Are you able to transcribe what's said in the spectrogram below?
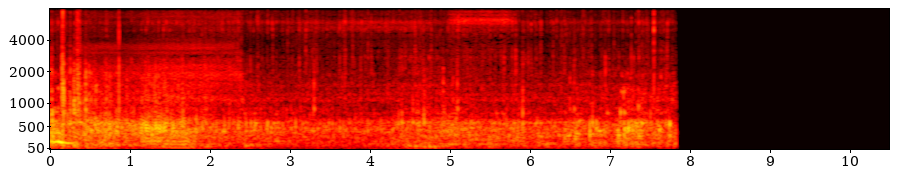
Ooh.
